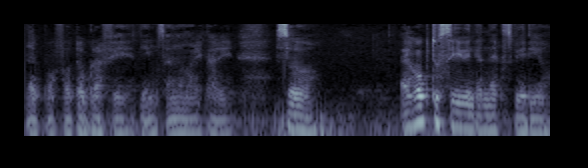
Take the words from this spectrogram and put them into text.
type of photography things I normally carry. So I hope to see you in the next video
